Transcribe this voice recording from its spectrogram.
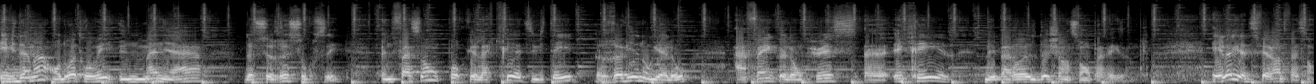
Évidemment, on doit trouver une manière de se ressourcer, une façon pour que la créativité revienne au galop afin que l'on puisse euh, écrire des paroles de chansons, par exemple. Et là, il y a différentes façons.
